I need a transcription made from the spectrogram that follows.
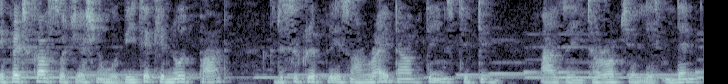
A practical suggestion would be take a notepad to the secret place and write down things to do as they interrupt your listening. Then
